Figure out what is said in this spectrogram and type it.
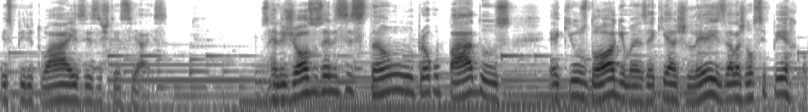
espirituais e existenciais. Os religiosos eles estão preocupados é que os dogmas, é que as leis, elas não se percam.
